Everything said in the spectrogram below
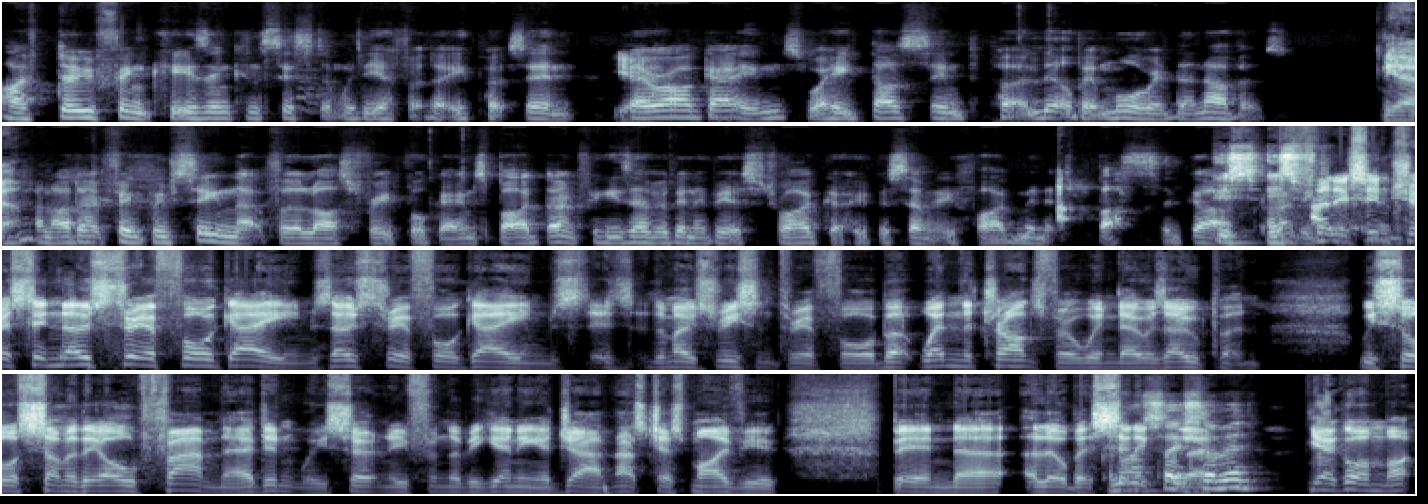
I do think he is inconsistent with the effort that he puts in. Yeah. There are games where he does seem to put a little bit more in than others. Yeah. And I don't think we've seen that for the last three, four games. But I don't think he's ever going to be a striker who, for 75 minutes, busts a gut. It's- I it's And it's him. interesting, those three or four games, those three or four games is the most recent three or four. But when the transfer window was open, we saw some of the old fam there, didn't we? Certainly from the beginning of Jan. That's just my view, being uh, a little bit Can I say there. something? Yeah, go on, Mark.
